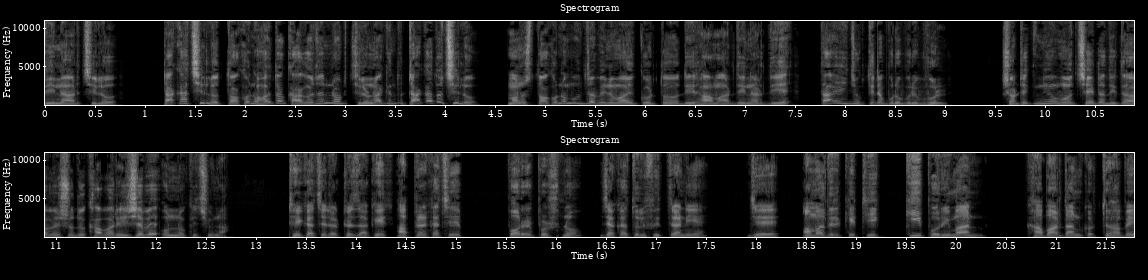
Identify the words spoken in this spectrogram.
দিনার ছিল। টাকা ছিল তখন হয়তো কাগজের নোট ছিল না, কিন্তু টাকা তো ছিল। মানুষ তখনও মুদ্রা বিনিময় করত দিরহাম আর দিনার দিয়ে। তাই এই যুক্তিটা পুরোপুরি ভুল। সঠিক নিয়ম হচ্ছে এটা দিতে হবে শুধু খাবার হিসেবে, অন্য কিছু না। ঠিক আছে, ডক্টর জাকির। আপনার কাছে পরের প্রশ্ন, জাকাতুল ফিতরা নিয়ে যে আমাদেরকে ঠিক কি পরিমাণ খাবার দান করতে হবে,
